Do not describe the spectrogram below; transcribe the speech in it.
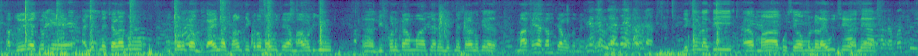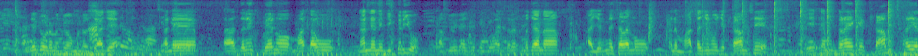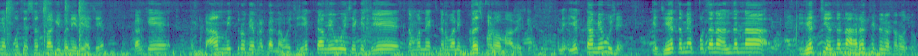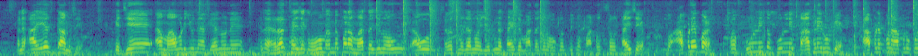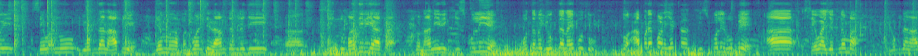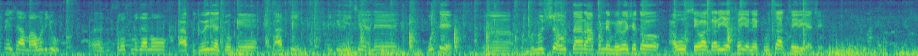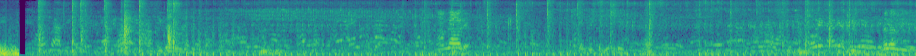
આપ જોઈ રહ્યા છો કે આ યજ્ઞશાળાનું લીપણ કામ ગાયના છાણથી કરવામાં આવ્યું છે. આ માવડિયું લીપણ કામ અત્યારે યજ્ઞશાળાનું કર્યા માં કયા ગામથી આવો તમે? જગવડાથી આ માં આખું સેવા મંડળ આવ્યું છે અને જગવડાનું સેવા મંડળ છે આજે. અને આ દરેક બહેનો માતાઓ નાની નાની દીકરીઓ આપ જોઈ રહ્યા છો કે કેવા સરસ મજાના આ યજ્ઞશાળાનું અને માતાજીનું જે કામ છે એ એમ ગણાય કે કામ થઈ અને પોતે સદભાગી બની રહ્યા છે. કારણ કે કામ મિત્રો બે પ્રકારના હોય છે. એક કામ એવું હોય છે કે જે તમને કરવાની ફરજ પાડવામાં આવે છે અને એક કામ એવું છે કે જે તમે પોતાના અંદરના હેતથી, અંદરના હરખથી તમે કરો છો. અને આ એ જ કામ છે કે જે આ માવડીઓને, આ બહેનોને એને હરખ થાય છે કે હું, અમે પણ આ માતાજીનું આવું આવું સરસ મજાનો યજ્ઞ થાય છે. માતાજીનો ઓગણત્રીસમો પાટોત્સવ થાય છે. તો આપણે પણ પણ ફૂલની તો ફૂલની પાંખડી રૂપે આપણે પણ આપણું કોઈ સેવાનું યોગદાન આપીએ. જેમ ભગવાન શ્રી રામચંદ્રજી સેતુ બાંધી રહ્યા હતા, તો નાની એવી ખિસકોલીએ પોતાનું યોગદાન આપ્યું હતું. તો આપણે પણ એક ખિસકોલી રૂપે આ સેવા યજ્ઞમાં યોગદાન આપે છે આ માવડિયું. સરસ મજાનો આપ જોઈ રહ્યા છો કે આરતી દીપી રહી છે અને પોતે મનુષ્ય અવતાર આપણને મળ્યો છે તો આવું સેવા કાર્ય થઈ અને કૃતાર્થ થઈ રહ્યા છે. ના, ના,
